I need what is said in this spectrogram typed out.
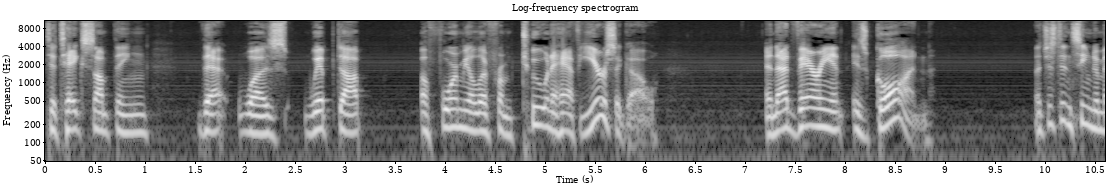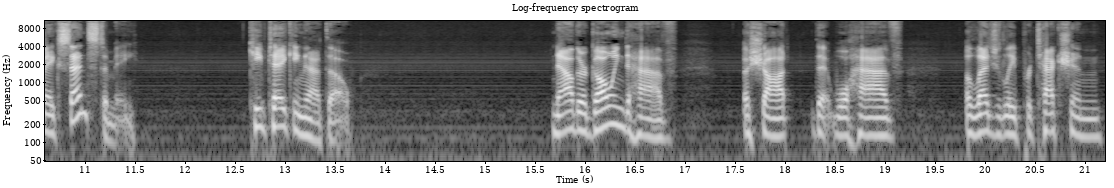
to take something that was whipped up a formula from two and a half years ago and that variant is gone. That just didn't seem to make sense to me. Keep taking that though. Now they're going to have a shot that will have allegedly protection.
